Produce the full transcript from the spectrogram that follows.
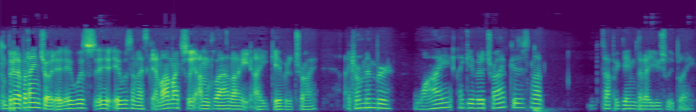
but I- but I enjoyed it. It was it, it was a nice game. I'm actually I'm glad I, I gave it a try. I don't remember why I gave it a try because it's not the type of game that I usually play.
